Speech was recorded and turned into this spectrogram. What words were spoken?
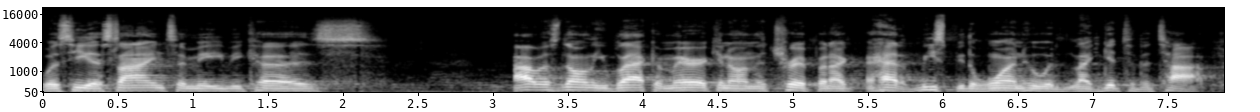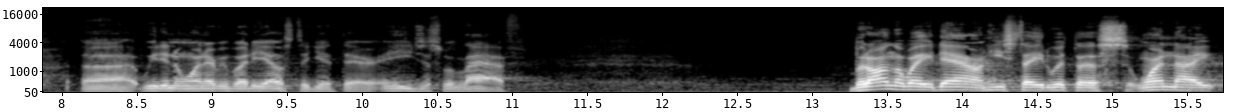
was he assigned to me because I was the only black American on the trip and I had at least be the one who would like get to the top. Uh, we didn't want everybody else to get there and he just would laugh. But on the way down, he stayed with us. One night,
